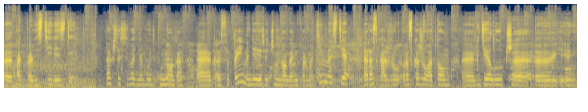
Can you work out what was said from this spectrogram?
э, так провести весь день. Так что сегодня будет много э, красоты, надеюсь, очень много информативности. Расскажу, расскажу о том, э, где лучше э,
